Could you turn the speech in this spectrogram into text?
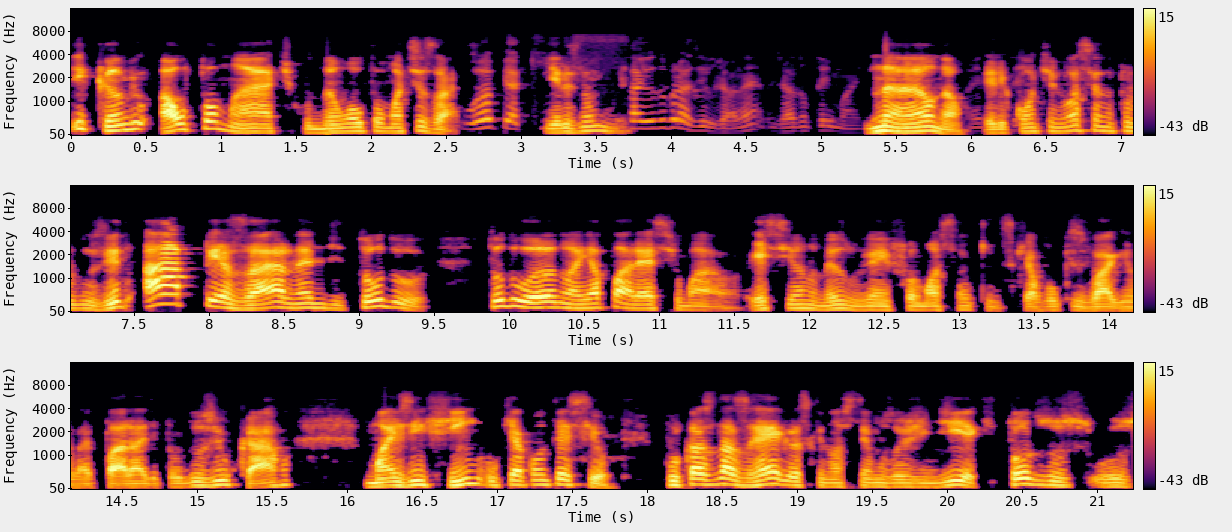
E câmbio automático, não automatizado. O up aqui e eles não... saiu do Brasil já, né? Já não tem mais. Não, não. Ainda Ele tem... continua sendo produzido, apesar, né, de todo todo ano aí aparece uma. Esse ano mesmo veio a informação que diz que a Volkswagen vai parar de produzir o carro, mas enfim, o que aconteceu? Por causa das regras que nós temos hoje em dia, que todos os, os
